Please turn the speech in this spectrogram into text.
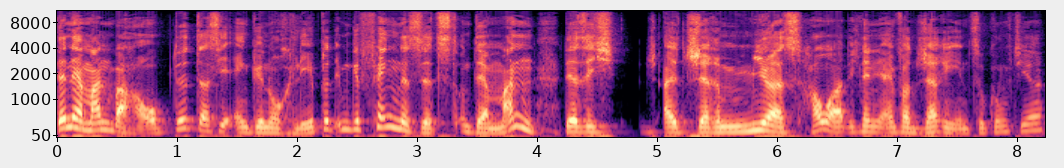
Denn der Mann behauptet, dass ihr Enkel noch lebt und im Gefängnis sitzt. Und der Mann, der sich als Jeremias Howard, ich nenne ihn einfach Jerry in Zukunft hier,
